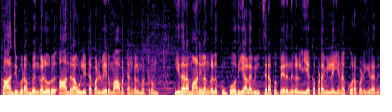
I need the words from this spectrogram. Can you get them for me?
காஞ்சிபுரம் பெங்களூரு ஆந்திரா உள்ளிட்ட பல்வேறு மாவட்டங்கள் மற்றும் இதர மாநிலங்களுக்கும் போதிய அளவில் சிறப்பு பேருந்துகள் இயக்கப்படவில்லை என கூறப்படுகிறது.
